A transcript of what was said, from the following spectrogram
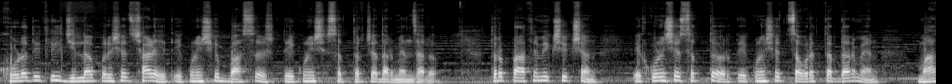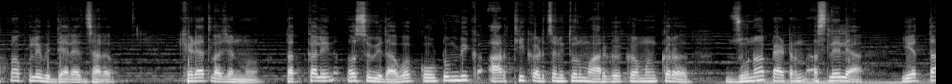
खोडद येथील जिल्हा परिषद शाळेत एकोणीसशे बासष्ट ते एकोणीसशे सत्तरच्या दरम्यान झालं. तर प्राथमिक शिक्षण एकोणीसशे सत्तर ते एकोणीसशे चौऱ्याहत्तर दरम्यान महात्मा फुले विद्यालयात झालं. खेड्यातला जन्म तत्कालीन असुविधा व कौटुंबिक आर्थिक अडचणीतून मार्गक्रमण करत जुना पॅटर्न असलेल्या इयत्ता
